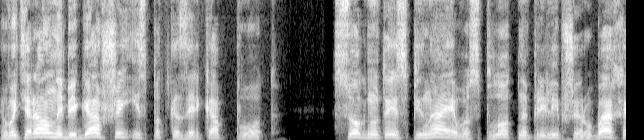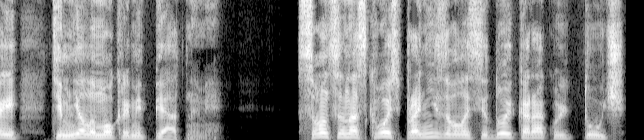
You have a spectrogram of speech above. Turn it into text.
вытирал набегавший из-под козырька пот. Согнутая спина его с плотно прилипшей рубахой темнела мокрыми пятнами. Солнце насквозь пронизывало седой каракуль туч,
